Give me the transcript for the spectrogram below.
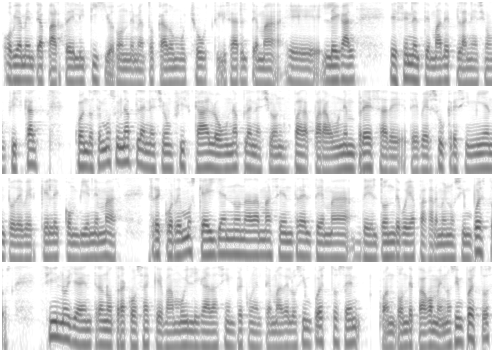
obviamente aparte del litigio, donde me ha tocado mucho utilizar el tema eh, legal, es en el tema de planeación fiscal. Cuando hacemos una planeación fiscal o una planeación para, para una empresa de, de, ver su crecimiento, de ver qué le conviene más, recordemos que ahí ya no nada más entra el tema del dónde voy a pagar menos impuestos, sino ya entra en otra cosa que va muy ligada siempre con el tema de los impuestos, en dónde pago menos impuestos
